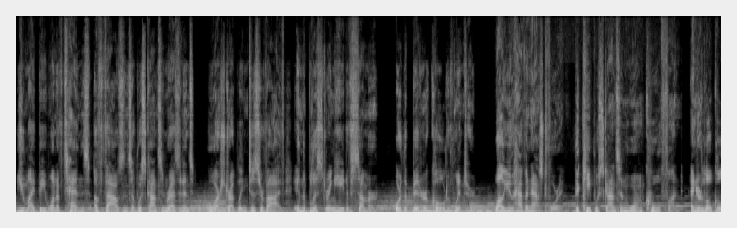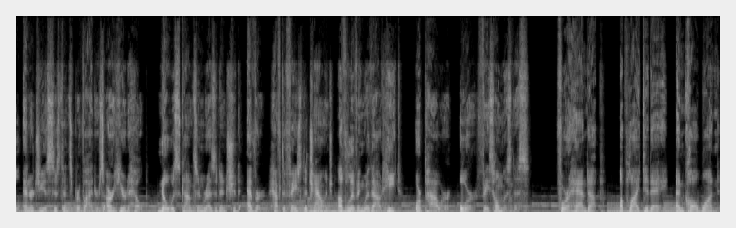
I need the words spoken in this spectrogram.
you might be one of tens of thousands of Wisconsin residents who are struggling to survive in the blistering heat of summer or the bitter cold of winter. While you haven't asked for it, the Keep Wisconsin Warm Cool Fund and your local energy assistance providers are here to help. No Wisconsin resident should ever have to face the challenge of living without heat or power or face homelessness. For a hand up, apply today and call 1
